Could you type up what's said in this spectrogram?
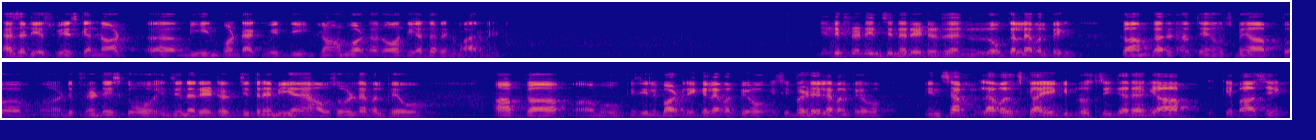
hazardous waste cannot uh, be in contact with the groundwater or the other environment. ये डिफरेंट इंसिनरेटर्स हैं लोकल लेवल पे काम कर रहे होते हैं उसमें आप डिफरेंट uh, इसको इंसिनरेटर जितने भी हैं हाउस होल्ड लेवल पे हो आपका वो किसी लेबॉर्ट्री के लेवल पे हो, किसी बड़े लेवल पे हो, इन सब लेवल्स का एक ही प्रोसीजर है कि आपके पास एक,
